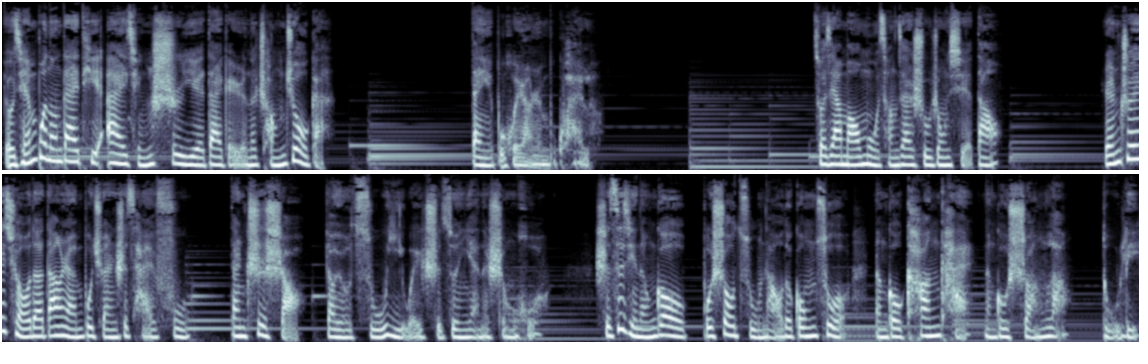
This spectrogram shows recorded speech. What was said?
有钱不能代替爱情、事业带给人的成就感，但也不会让人不快乐。作家毛姆曾在书中写道：“人追求的当然不全是财富，但至少要有足以维持尊严的生活。”使自己能够不受阻挠的工作，能够慷慨，能够爽朗、独立。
